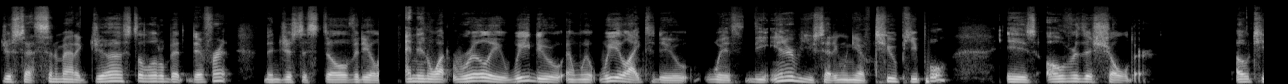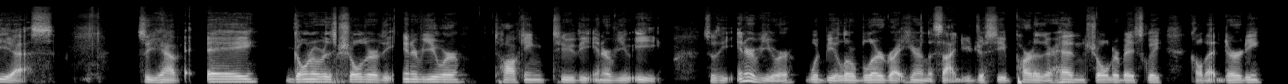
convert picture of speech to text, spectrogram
just that cinematic just a little bit different than just a still video. And then what really we do and what we like to do with the interview setting when you have two people is over the shoulder ots so you have a going over the shoulder of the interviewer talking to the interviewee. So the interviewer would be a little blurred right here on the side. You just see part of their head and shoulder basically call that dirty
